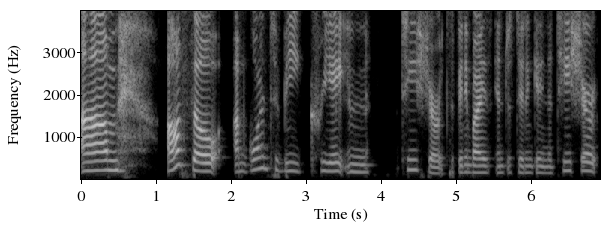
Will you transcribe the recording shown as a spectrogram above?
Um, also, I'm going to be creating t-shirts if anybody's interested in getting a t-shirt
